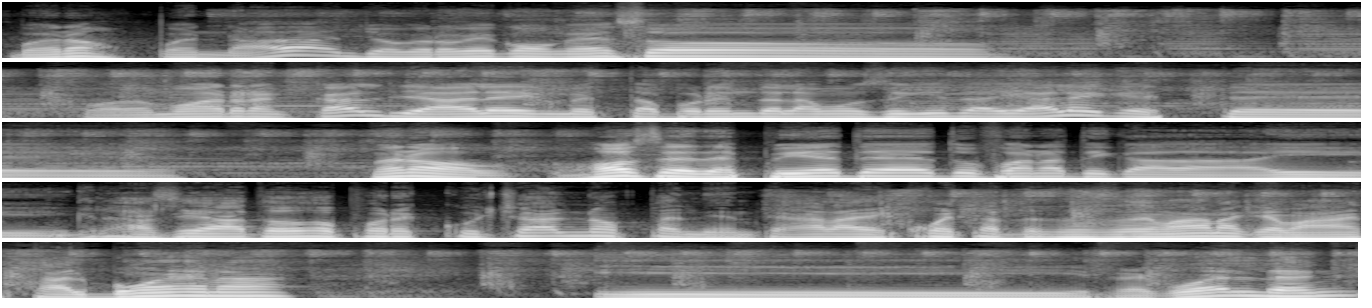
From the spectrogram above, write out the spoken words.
Bueno, pues nada, yo creo que con eso podemos arrancar. Ya Alex me está poniendo la musiquita y Alex, este... Bueno, José, despídete de tu fanaticada ahí. Gracias a todos por escucharnos. Pendientes a las encuestas de esta semana que van a estar buenas. Y recuerden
